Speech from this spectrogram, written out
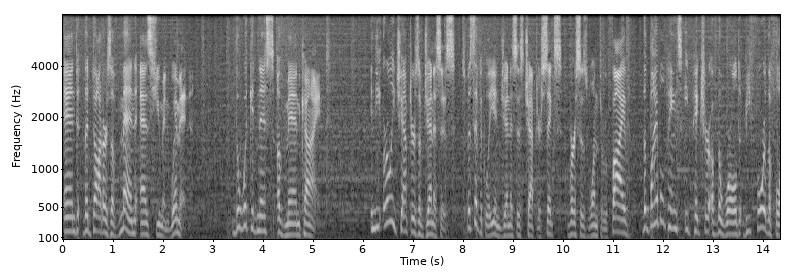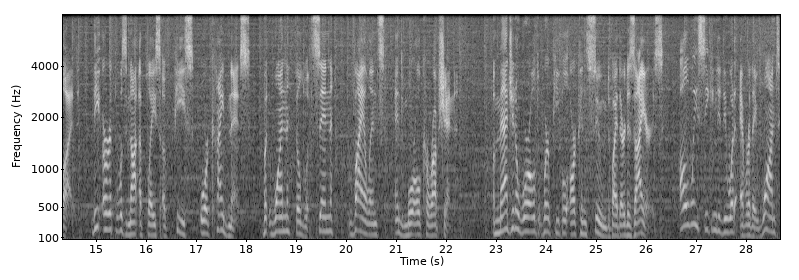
and the daughters of men as human women. The wickedness of mankind. In the early chapters of Genesis, specifically in Genesis chapter 6, verses 1 through 5, the Bible paints a picture of the world before the flood. The earth was not a place of peace or kindness, but one filled with sin, violence, and moral corruption. Imagine a world where people are consumed by their desires, always seeking to do whatever they want,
